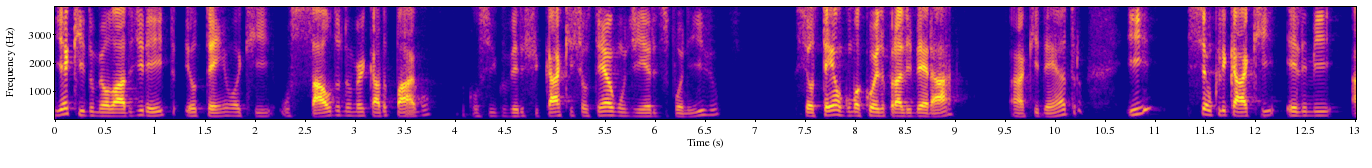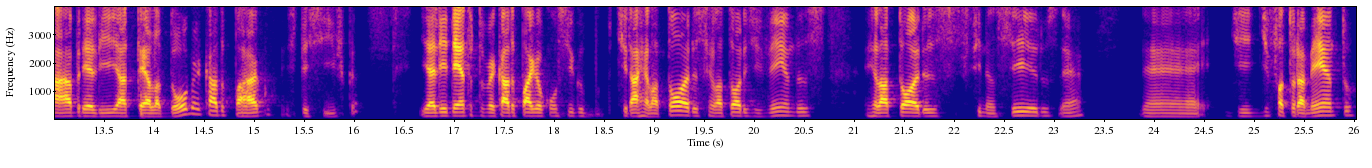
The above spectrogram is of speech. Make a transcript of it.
E aqui do meu lado direito, eu tenho aqui o saldo no Mercado Pago. Eu consigo verificar aqui se eu tenho algum dinheiro disponível, se eu tenho alguma coisa para liberar aqui dentro. E se eu clicar aqui, ele me abre ali a tela do Mercado Pago específica. E ali dentro do Mercado Pago eu consigo tirar relatórios, relatórios de vendas, relatórios financeiros, né? É, de, de faturamento,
